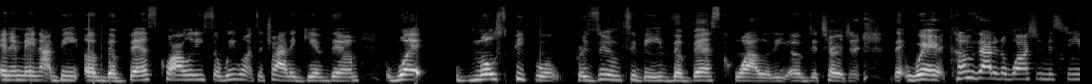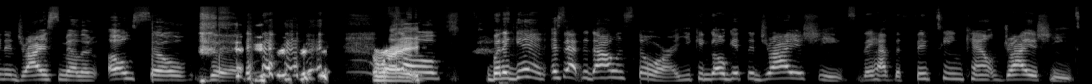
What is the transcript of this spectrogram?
and it may not be of the best quality. So we want to try to give them what most people presume to be the best quality of detergent. That where it comes out of the washing machine and dryer smelling oh so good. Right. So, but again it's at the dollar store. You can go get the dryer sheets. They have the 15 count dryer sheets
